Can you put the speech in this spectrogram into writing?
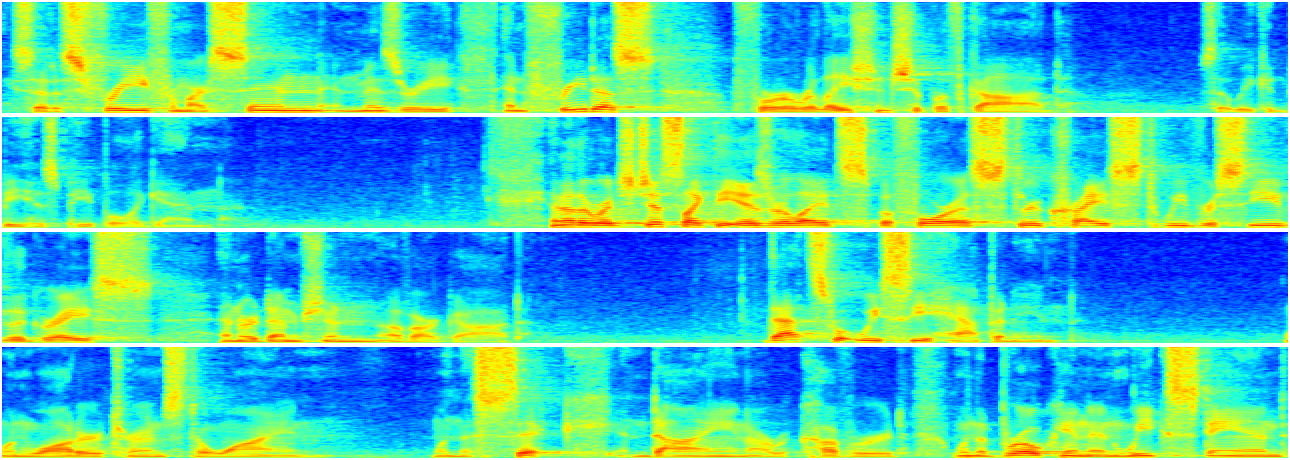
He set us free from our sin and misery and freed us for a relationship with God so that we could be His people again. In other words, just like the Israelites before us, through Christ, we've received the grace and redemption of our God. That's what we see happening when water turns to wine, when the sick and dying are recovered, when the broken and weak stand,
